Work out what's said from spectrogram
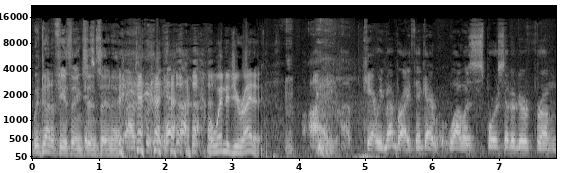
We've done a few things since then. eh? yeah, pretty- yeah. well, when did you write it? I uh, can't remember. I think I well, I was sports editor from.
